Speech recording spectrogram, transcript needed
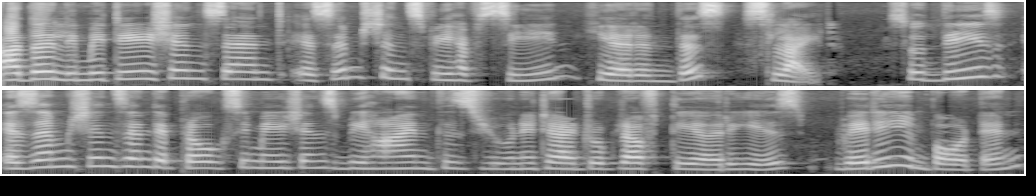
other limitations and assumptions we have seen here in this slide. So, these assumptions and approximations behind this unit hydrograph theory is very important.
